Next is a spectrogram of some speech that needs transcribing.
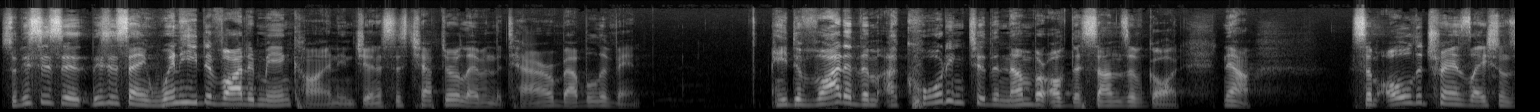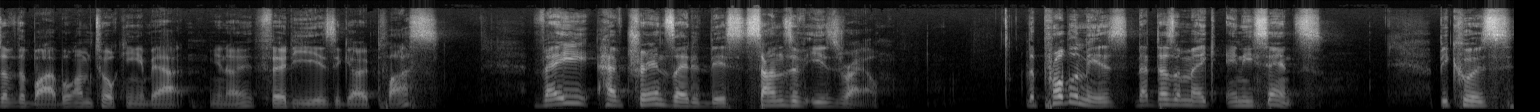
So this is, a, this is saying when he divided mankind in Genesis chapter 11, the Tower of Babel event, he divided them according to the number of the sons of God. Now, some older translations of the Bible, I'm talking about, you know, 30 years ago plus, they have translated this sons of Israel. The problem is that doesn't make any sense because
